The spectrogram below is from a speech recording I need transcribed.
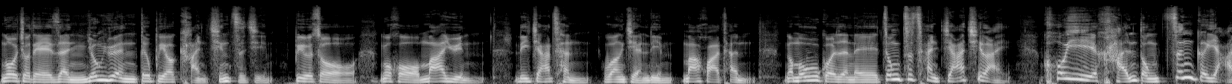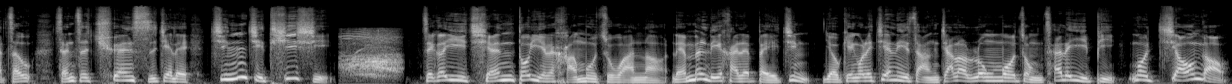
我觉得人永远都不要看清自己。比如说，我和马云、李嘉诚、王健林、马化腾，我们五个人的总资产加起来，可以撼动整个亚洲，甚至全世界的经济体系。这个一千多亿的项目做完了，那么厉害的背景又给我的简历上加了浓墨重彩的一笔，我骄傲。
